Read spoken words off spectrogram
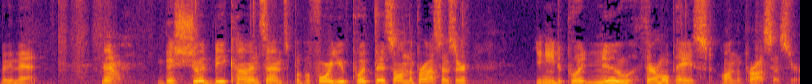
Look at that. Now, this should be common sense, but before you put this on the processor, you need to put new thermal paste on the processor.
